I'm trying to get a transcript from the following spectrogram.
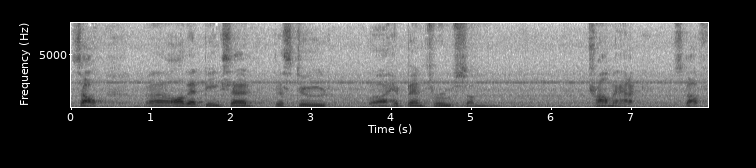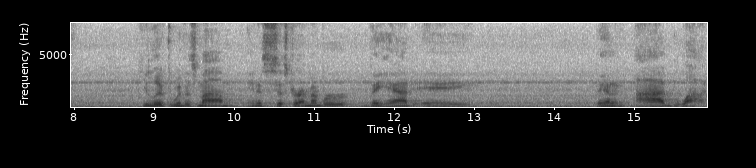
So, uh, all that being said, this dude uh, had been through some traumatic stuff. He lived with his mom and his sister. I remember they had a they had an odd lot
